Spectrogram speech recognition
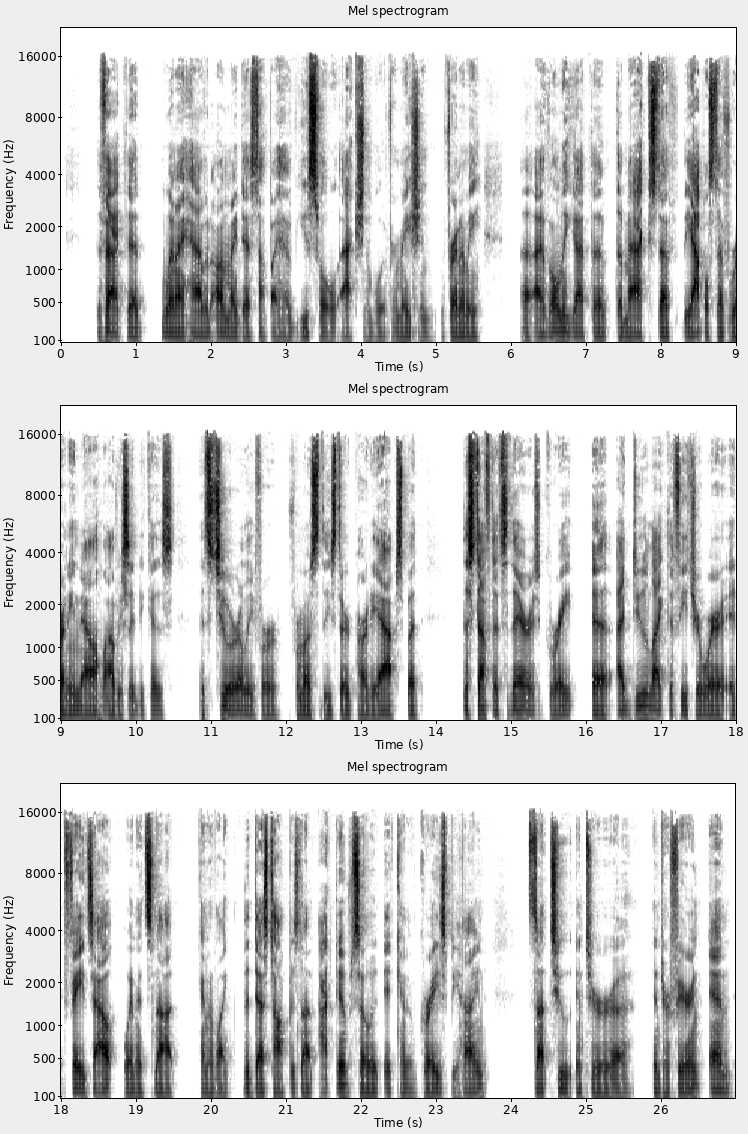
the fact that when I have it on my desktop, I have useful, actionable information in front of me. Uh, I've only got the the Mac stuff, the Apple stuff running now, obviously because it's too early for for most of these third party apps. But the stuff that's there is great. Uh, I do like the feature where it fades out when it's not kind of like the desktop is not active, so it, it kind of grays behind. It's not too inter uh, interfering and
